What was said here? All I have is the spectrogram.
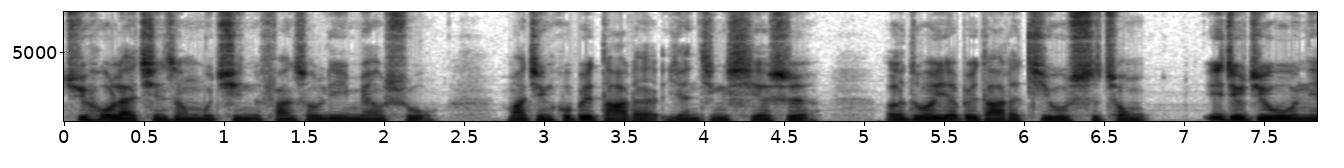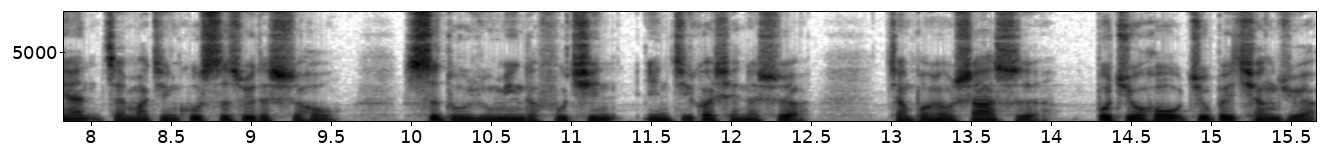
据后来亲生母亲樊守丽描述。马金库被打得眼睛斜视，耳朵也被打得几乎失聪。一九九五年，在马金库四岁的时候，嗜赌如命的父亲因几块钱的事将朋友杀死，不久后就被枪决。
